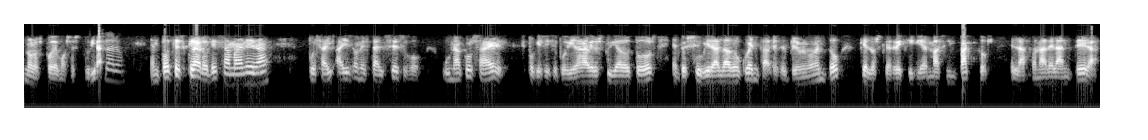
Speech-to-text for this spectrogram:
no los podemos estudiar. Claro. Entonces, claro, de esa manera, pues ahí, ahí es donde está el sesgo. Una cosa es, porque si se pudieran haber estudiado todos, entonces se hubieran dado cuenta desde el primer momento que los que recibían más impactos en la zona delantera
